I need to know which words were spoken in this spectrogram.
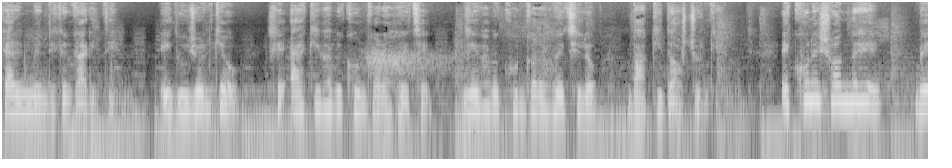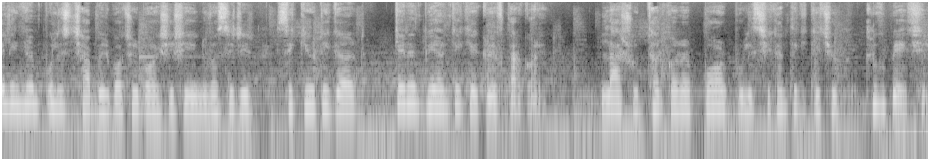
ক্যারেন মেন্ডিকের গাড়িতে। এই দুইজনকেও সে একইভাবে খুন করা হয়েছে, যেভাবে খুন করা হয়েছিল বাকি দশজনকে। খুনের সন্দেহে বেলিংহ্যাম পুলিশ ছাব্বিশ বছর বয়সী সেই ইউনিভার্সিটির সিকিউরিটি গার্ড কেনেথ বিয়াঙ্কিকে গ্রেফতার করে। লাশ উদ্ধার করার পর পুলিশ সেখান থেকে কিছু ক্লু পেয়েছিল,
